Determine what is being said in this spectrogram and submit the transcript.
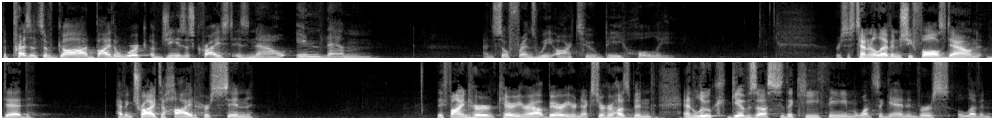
The presence of God by the work of Jesus Christ is now in them. And so, friends, we are to be holy. Verses 10 and 11 she falls down dead, having tried to hide her sin they find her, carry her out, bury her next to her husband. And Luke gives us the key theme once again in verse 11.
